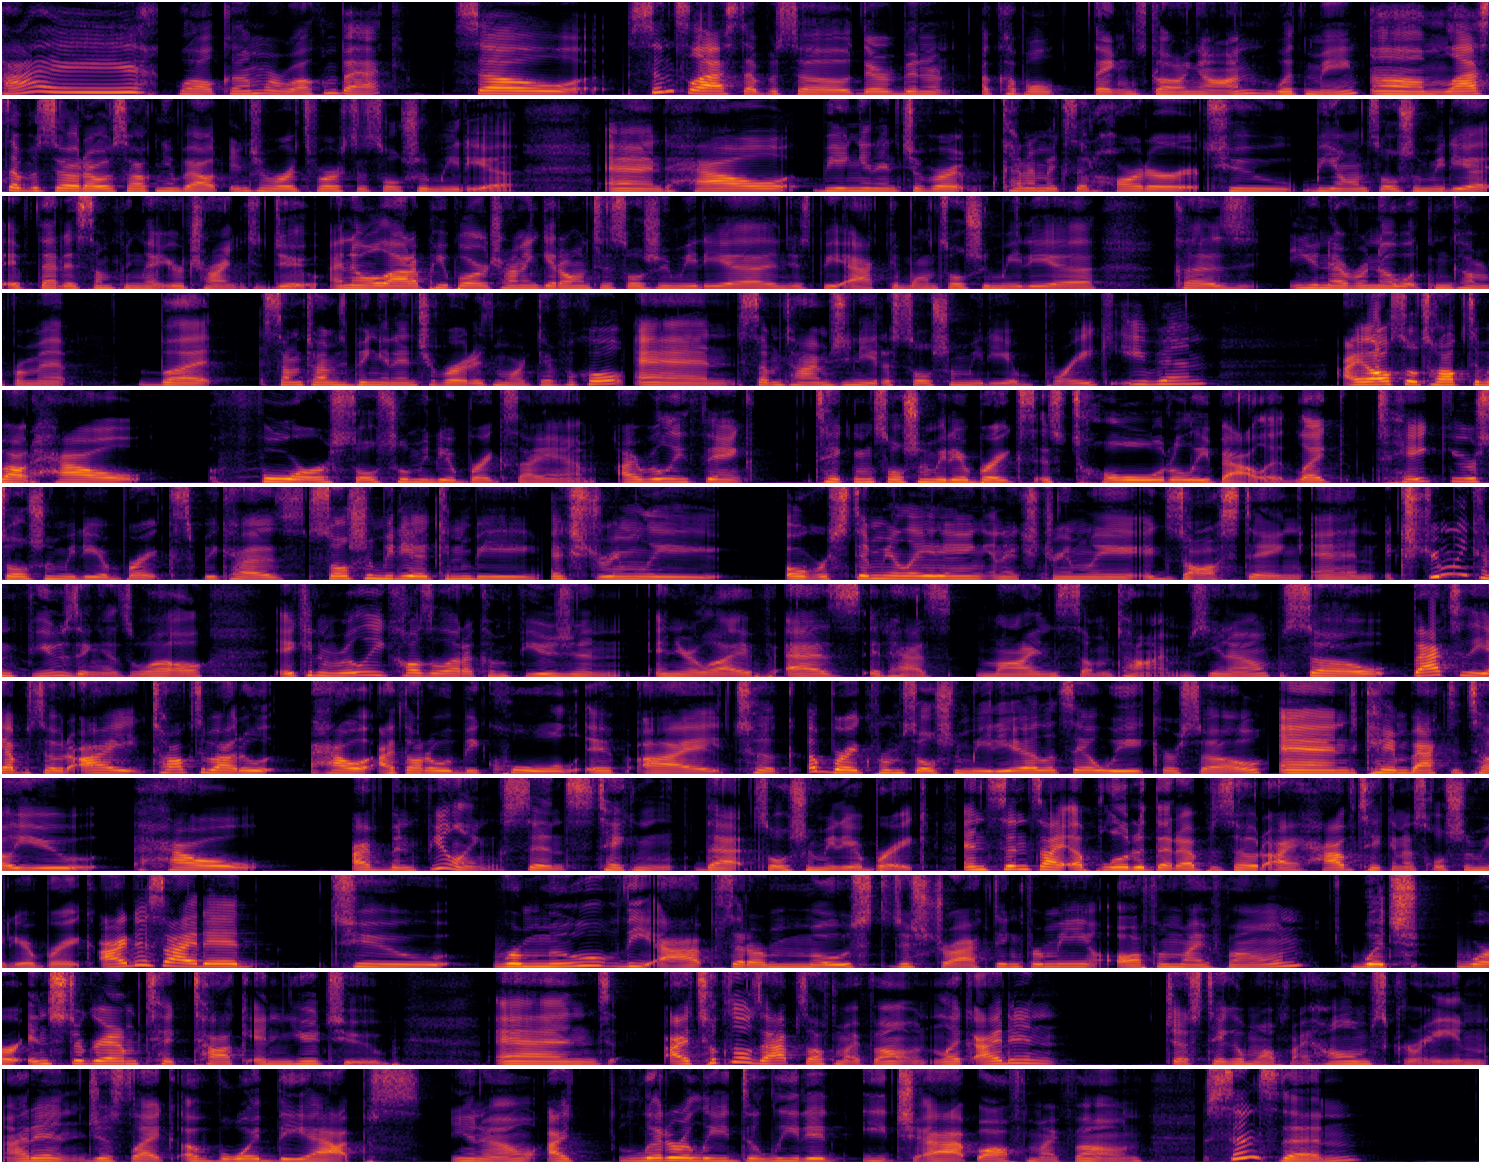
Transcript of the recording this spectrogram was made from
Hi, welcome or welcome back. So, since last episode, there have been a couple things going on with me. Um, last episode, I was talking about introverts versus social media and how being an introvert kind of makes it harder to be on social media if that is something that you're trying to do. I know a lot of people are trying to get onto social media and just be active on social media because you never know what can come from it. But sometimes being an introvert is more difficult, and sometimes you need a social media break, even. I also talked about how for social media breaks I am. I really think taking social media breaks is totally valid. Like, take your social media breaks because social media can be extremely overstimulating and extremely exhausting and extremely confusing as well. It can really cause a lot of confusion in your life as it has mine sometimes, you know? So, back to the episode, I talked about how I thought it would be cool if I took a break from social media, let's say a week or so, and came back to tell you how I've been feeling since taking that social media break. And since I uploaded that episode, I have taken a social media break. I decided to remove the apps that are most distracting for me off of my phone, which were Instagram, TikTok, and YouTube. And I took those apps off my phone. Like, I didn't just take them off my home screen. I didn't just like avoid the apps, you know? I literally deleted each app off my phone. Since then,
